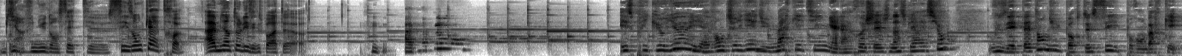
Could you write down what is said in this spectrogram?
bienvenue dans cette saison 4. À bientôt les explorateurs. à bientôt. Esprit curieux et aventurier du marketing à la recherche d'inspiration, vous êtes attendu porte C pour embarquer.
